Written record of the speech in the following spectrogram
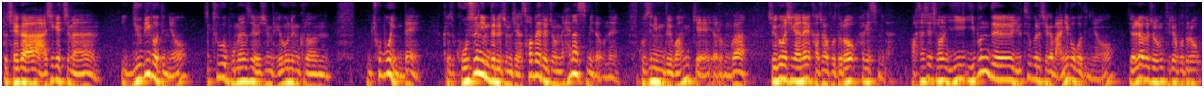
또 제가 아시겠지만 이 뉴비거든요. 유튜브 보면서 열심히 배우는 그런 초보인데 그래서 고수님들을 좀 제가 섭외를 좀 해놨습니다 오늘 고수님들과 함께 여러분과 즐거운 시간을 가져와 보도록 하겠습니다. 아, 사실 저는 이, 이분들 유튜브를 제가 많이 보거든요. 연락을 좀 드려보도록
